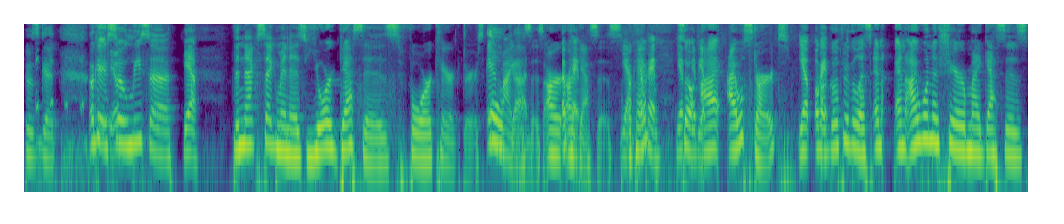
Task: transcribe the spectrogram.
It was good. Okay, so Lisa, yeah. the next segment is your guesses for characters and Oh, my God. guesses, our, our guesses. Yeah, Okay. okay. Yep, so yep, yep. I I will start. Yep, okay. I'll go through the list, and and I want to share my guesses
